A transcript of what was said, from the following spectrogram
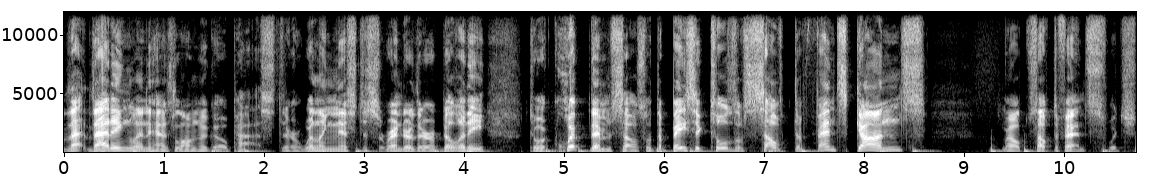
that, that England has long ago passed. Their willingness to surrender their ability to equip themselves with the basic tools of self-defense guns, well, self-defense, which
